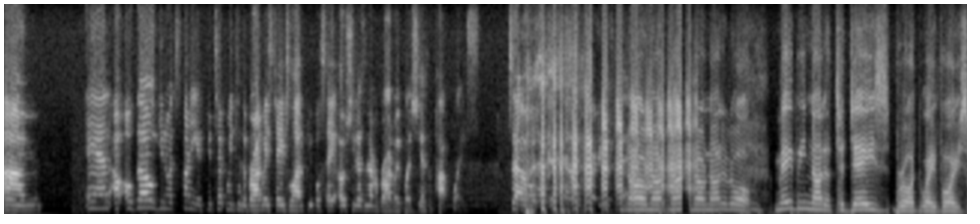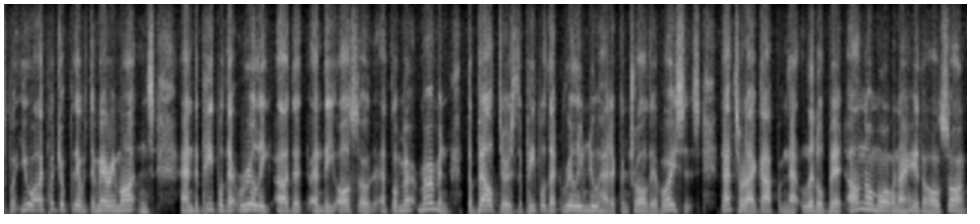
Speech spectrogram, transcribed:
Um, and uh, although you know, it's funny if you took me to the Broadway stage, a lot of people say, "Oh, she doesn't have a Broadway voice; she has a pop voice." So it sounds very distinct. No, not, not, no, not at all. Maybe not a today's Broadway voice, but you, I put you up there with the Mary Martins and the people that really, uh, the, and the also Ethel Merman, the Belters, the people that really knew how to control their voices. That's what I got from that little bit. I'll know more when I hear the whole song.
